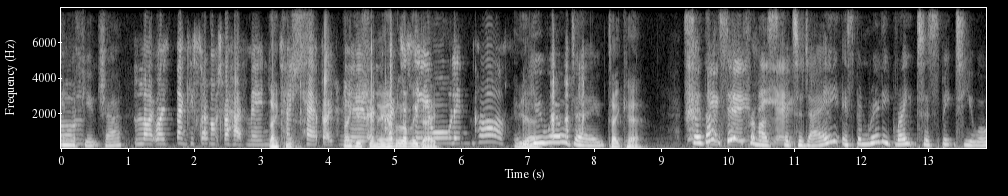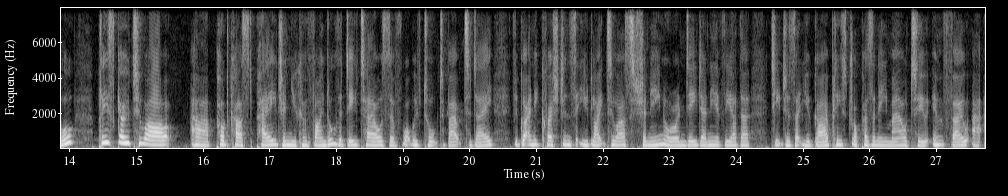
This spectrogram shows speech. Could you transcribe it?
in the um, future. Likewise, thank you so much for having me. And Thank you take s- care, both of thank you. Thank you, and Shani. Have a to lovely see day. You all in class. Yeah. You will do. Take care. So that's too, it from see us for today. It's been really great to speak to you all. Please go to our podcast page and you can find all the details of what we've talked about today. If you've got any questions that you'd like to ask Shanine or indeed any of the other teachers at Yogaia, please drop us an email to info at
